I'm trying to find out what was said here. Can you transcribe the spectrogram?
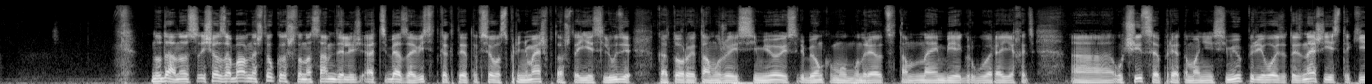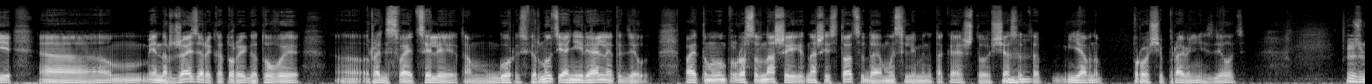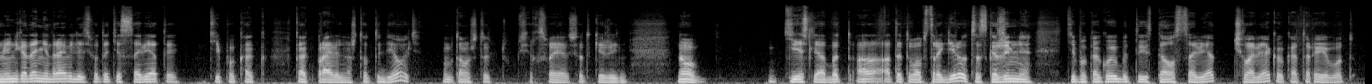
Ну да, но еще забавная штука, что на самом деле от тебя зависит, как ты это все воспринимаешь, потому что есть люди, которые там уже и с семьей, и с ребенком умудряются там на MBA, грубо говоря, ехать э, учиться, при этом они семью перевозят. То есть, знаешь, есть такие э, энерджайзеры, которые готовы э, ради своей цели там горы свернуть, и они реально это делают. Поэтому ну, просто в нашей, нашей ситуации, да, мысль именно такая, что сейчас mm-hmm. это явно проще, правильнее сделать. Слушай, мне никогда не нравились вот эти советы типа, как, как правильно что-то делать, ну, потому что у всех своя все-таки жизнь. Но если об, а, от этого абстрагироваться, скажи мне, типа, какой бы ты дал совет человеку, который вот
